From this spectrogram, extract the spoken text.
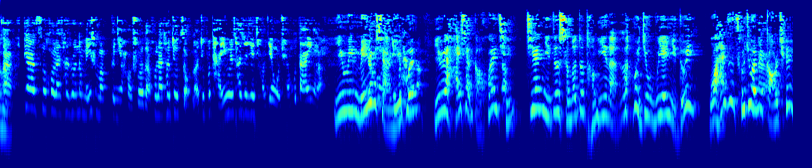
吗？啊，第二次后来他说那没什么跟你好说的，后来他就走了，就不谈，因为他这些条件我全部答应了。因为没有想离婚，因为还想搞婚外情。既然你都什么都同意了，那我就无言以对。我还是出去外面搞去。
